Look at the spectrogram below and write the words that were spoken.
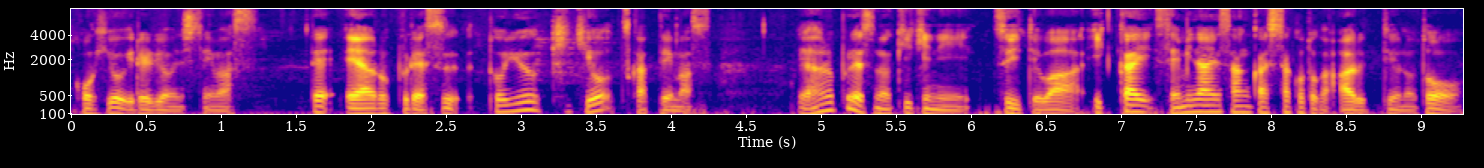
コーヒーを入れるようにしています。でエアロプレスという機器を使っています。エアロプレスの機器については1回セミナーに参加したことがあるっていうのと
